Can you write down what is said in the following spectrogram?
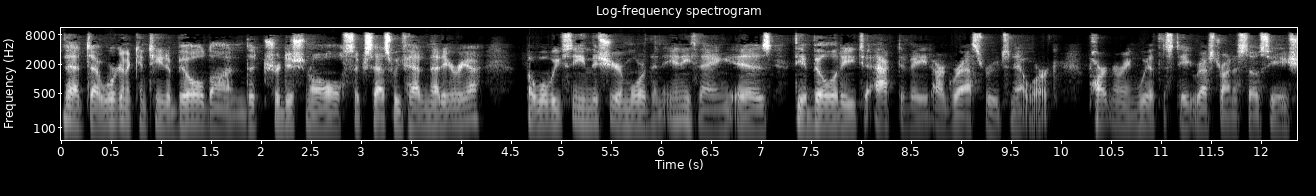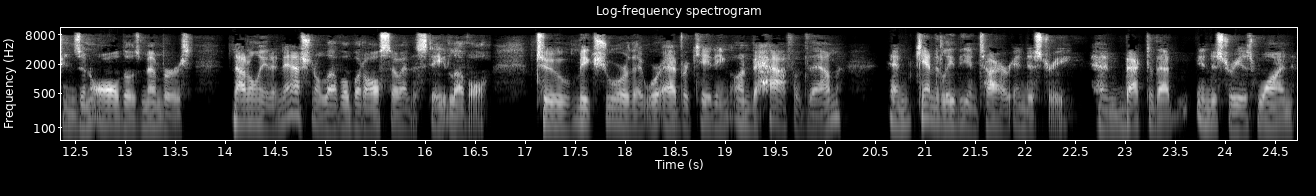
that uh, we're going to continue to build on the traditional success we've had in that area. But what we've seen this year more than anything is the ability to activate our grassroots network, partnering with the state restaurant associations and all those members not only at a national level, but also at the state level to make sure that we're advocating on behalf of them and candidly the entire industry. And back to that industry is one.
